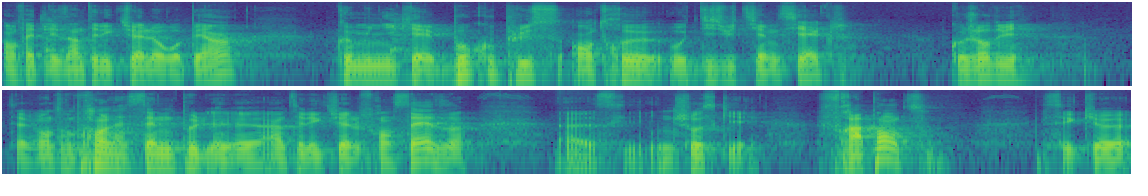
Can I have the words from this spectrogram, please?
en fait, les intellectuels européens communiquaient beaucoup plus entre eux au XVIIIe siècle qu'aujourd'hui. Quand on prend la scène intellectuelle française, c'est une chose qui est frappante, c'est que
